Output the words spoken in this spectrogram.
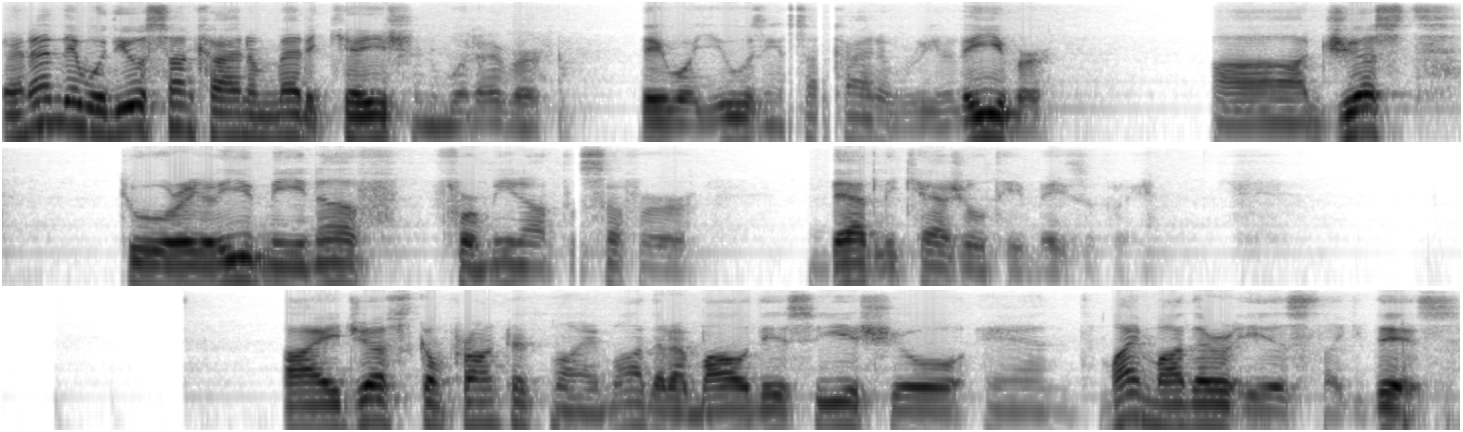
and then they would use some kind of medication, whatever they were using, some kind of reliever, uh, just to relieve me enough for me not to suffer deadly casualty, basically. I just confronted my mother about this issue, and my mother is like this.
